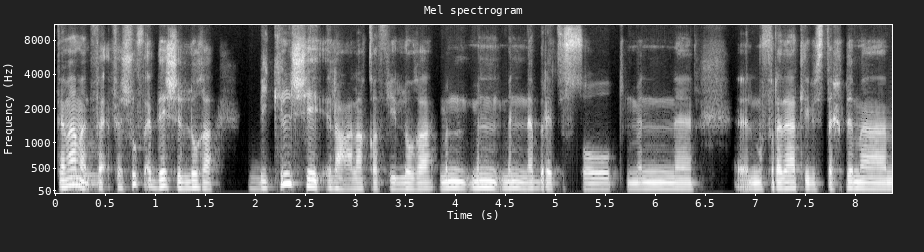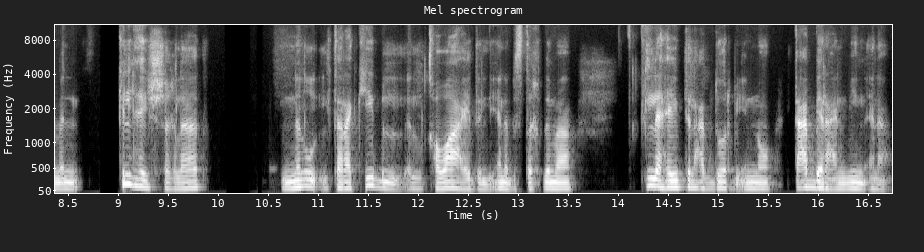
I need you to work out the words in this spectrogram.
تماما. فشوف قديش اللغة بكل شيء له علاقة في اللغة من من من نبرة الصوت من المفردات اللي بيستخدمها من كل هاي الشغلات من التراكيب القواعد اللي أنا بستخدمها كلها هي بتلعب دور بإنه تعبر عن مين أنا.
